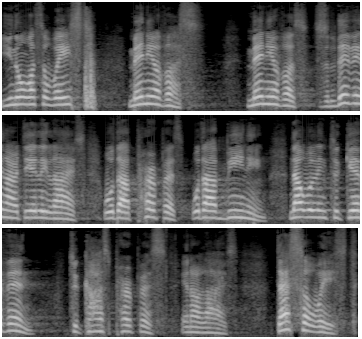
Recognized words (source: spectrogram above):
You know what's a waste? Many of us, many of us just living our daily lives without purpose, without meaning, not willing to give in to God's purpose in our lives. That's a waste.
